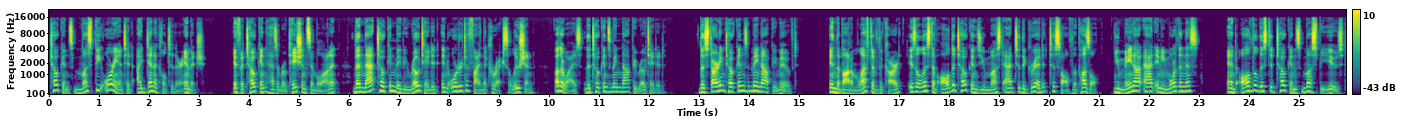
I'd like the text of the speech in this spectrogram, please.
Tokens must be oriented identical to their image. If a token has a rotation symbol on it, then that token may be rotated in order to find the correct solution, Otherwise, the tokens may not be rotated. The starting tokens may not be moved. In the bottom left of the card is a list of all the tokens you must add to the grid to solve the puzzle. You may not add any more than this, and all the listed tokens must be used.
